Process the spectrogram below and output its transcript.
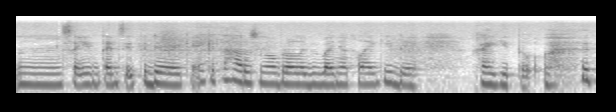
hmm, seintens itu deh. Kayaknya kita harus ngobrol lebih banyak lagi deh kayak gitu.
